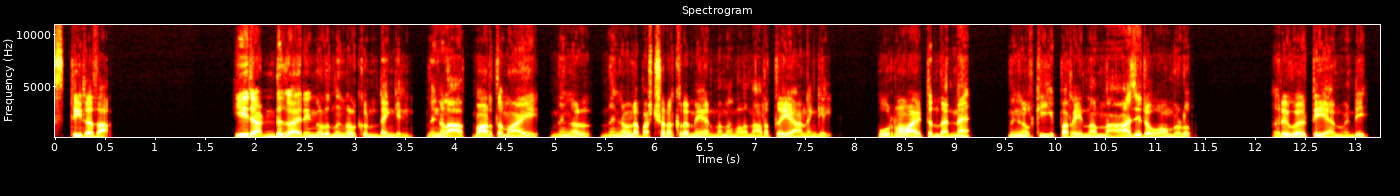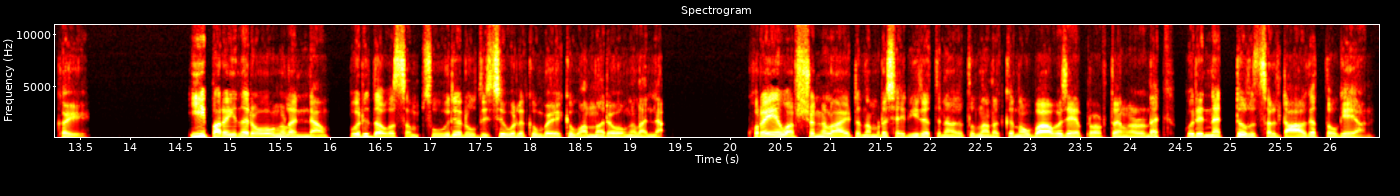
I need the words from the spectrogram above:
സ്ഥിരത. ഈ രണ്ട് കാര്യങ്ങളും നിങ്ങൾക്കുണ്ടെങ്കിൽ നിങ്ങൾ ആത്മാർത്ഥമായി നിങ്ങൾ നിങ്ങളുടെ ഭക്ഷണ ക്രമീകരണം നിങ്ങൾ നടത്തുകയാണെങ്കിൽ പൂർണമായിട്ടും തന്നെ നിങ്ങൾക്ക് ഈ പറയുന്ന നാല് രോഗങ്ങളും റിവേർട്ട് ചെയ്യാൻ വേണ്ടി കഴിയും. ഈ പറയുന്ന രോഗങ്ങളെല്ലാം ഒരു ദിവസം സൂര്യൻ ഉദിച്ച് വെളുക്കുമ്പോഴേക്ക് വന്ന രോഗങ്ങളല്ല. കുറേ വർഷങ്ങളായിട്ട് നമ്മുടെ ശരീരത്തിനകത്ത് നടക്കുന്ന ഉപാപചയ പ്രവർത്തനങ്ങളുടെ ഒരു നെറ്റ് റിസൾട്ട് ആകത്തുകയാണ്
